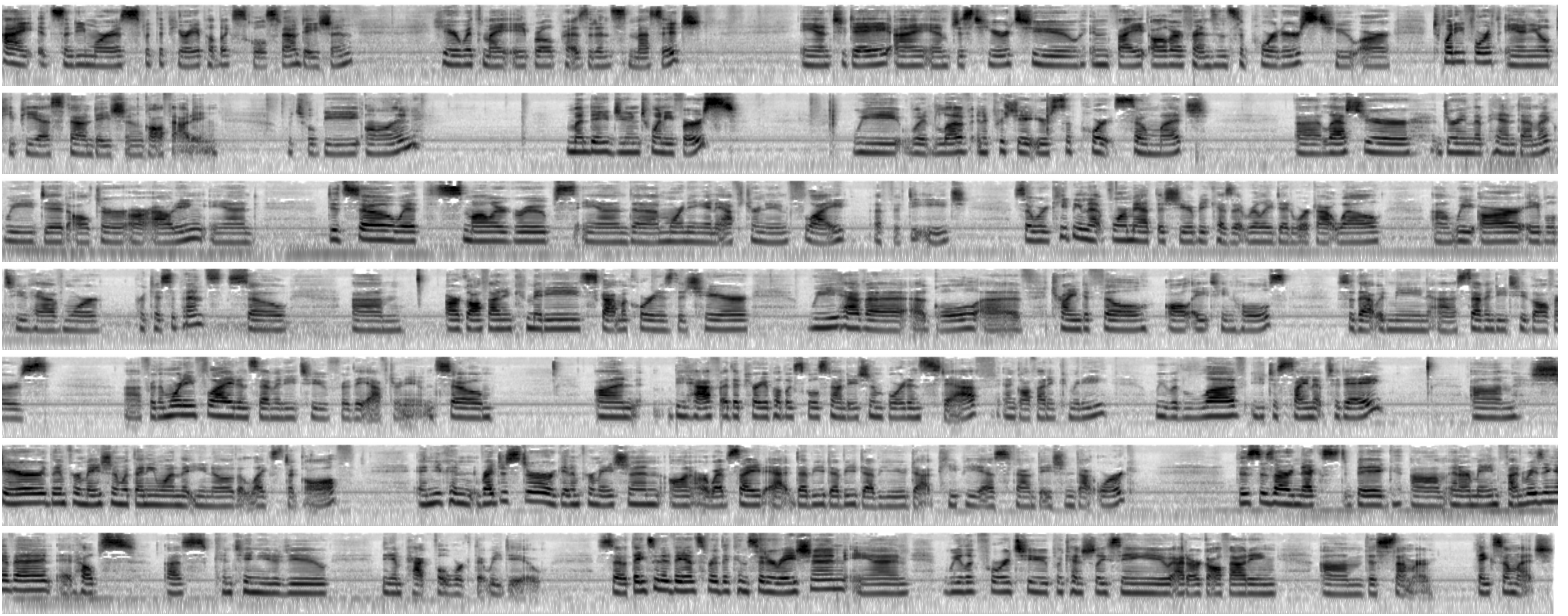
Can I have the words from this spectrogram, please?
Hi, it's Cindy Morris with the Peoria Public Schools Foundation, here with my April President's Message. And today I am just here to invite all of our friends and supporters to our 24th annual PPS Foundation golf outing, which will be on Monday, June 21st. We would love and appreciate your support so much. Uh, last year during the pandemic, we did alter our outing and did so with smaller groups and morning and afternoon flight of 50 each. So we're keeping that format this year because it really did work out well. Um, we are able to have more participants. So um, our golf outing committee, Scott McCord is the chair, we have a, a goal of trying to fill all 18 holes. So that would mean uh, 72 golfers uh, for the morning flight and 72 for the afternoon. So on behalf of the Peoria Public Schools Foundation Board and staff and Golf Outing Committee, we would love you to sign up today. Um, share the information with anyone that you know that likes to golf. And you can register or get information on our website at www.ppsfoundation.org. This is our next big um, and our main fundraising event. It helps us continue to do the impactful work that we do. So thanks in advance for the consideration and we look forward to potentially seeing you at our golf outing um, this summer. Thanks so much.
